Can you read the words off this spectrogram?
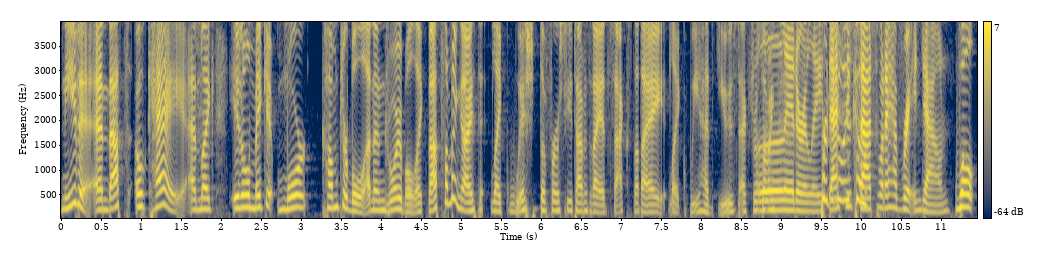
need it and that's okay and like it'll make it more comfortable and enjoyable like that's something i th- like wished the first few times that i had sex that i like we had used extra something Literally. That's just that's what I have written down. well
